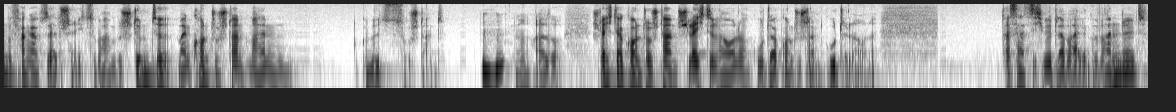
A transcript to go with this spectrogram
angefangen habe, selbstständig zu machen, bestimmte mein Kontostand, mein Gemütszustand. Mhm. Ne? Also schlechter Kontostand, schlechte Laune, guter Kontostand, gute Laune. Das hat sich mittlerweile gewandelt.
